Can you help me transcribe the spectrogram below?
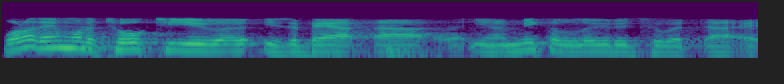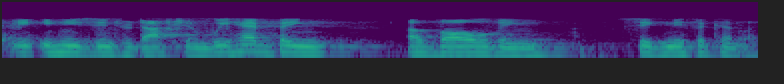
What I then want to talk to you uh, is about, uh, you know, Mick alluded to it uh, in his introduction. We have been evolving significantly.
